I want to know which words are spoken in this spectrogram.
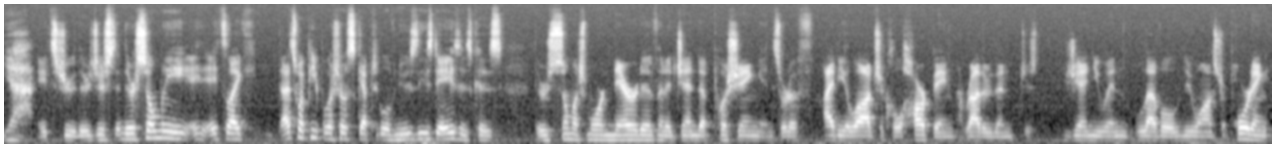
yeah, it's true. There's just there's so many. It's like that's why people are so skeptical of news these days, is because there's so much more narrative and agenda pushing and sort of ideological harping rather than just genuine level nuanced reporting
